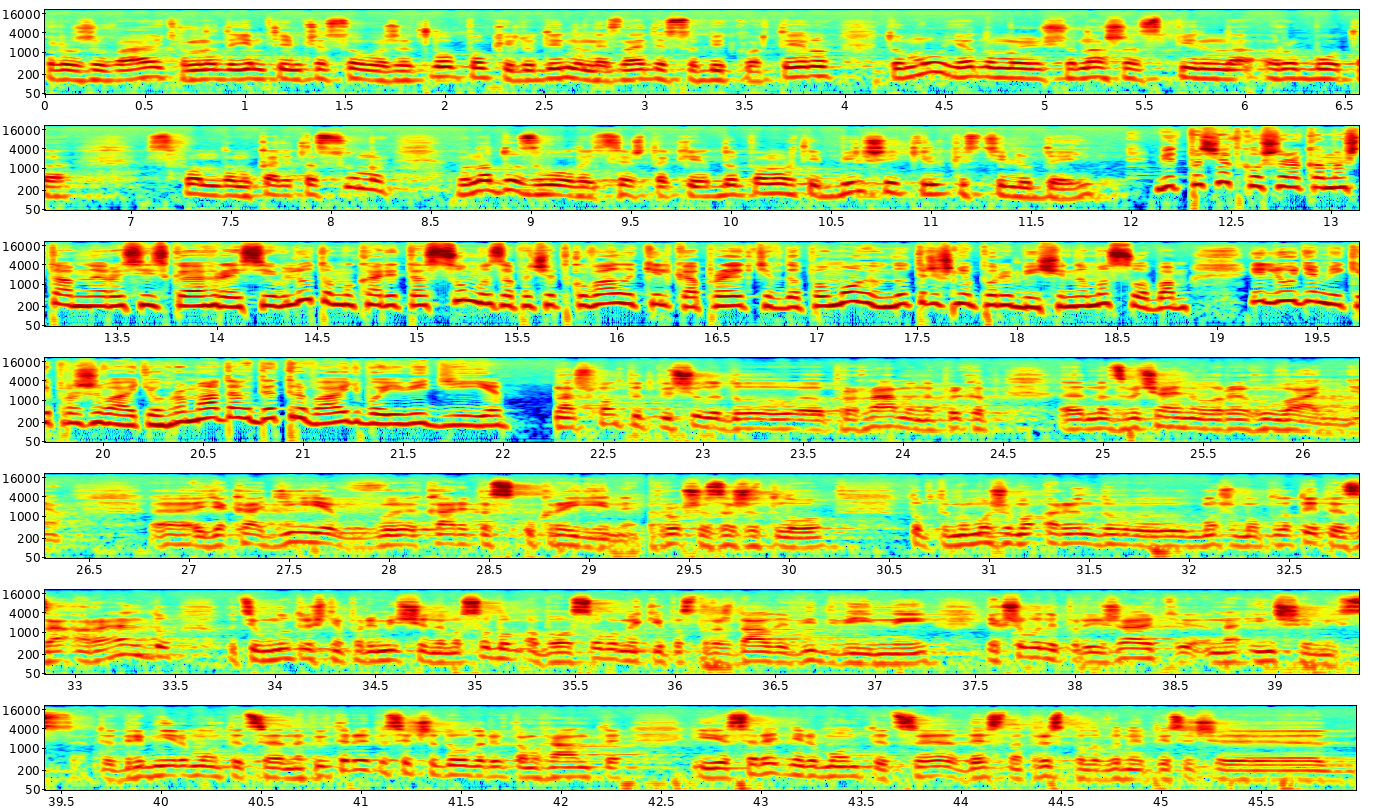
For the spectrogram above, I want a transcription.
Проживають, ми надаємо тимчасове житло, поки людина не знайде собі квартиру. Тому я думаю, що наша спільна робота з фондом Каріта Суми вона дозволить все ж таки допомогти більшій кількості людей. Від початку широкомасштабної російської агресії в лютому Карітас Суми започаткували кілька проєктів допомоги внутрішньо переміщеним особам і людям, які проживають у громадах, де тривають бойові дії. Наш фонд підключили до е, програми, наприклад, е, надзвичайного реагування, е, яка діє в Карітас України. Гроші за житло. Тобто ми можемо оренду, можемо платити за оренду цим внутрішньо переміщеним особам або особам, які постраждали від війни, якщо вони приїжджають на інше місце. Дрібні ремонти це на півтори тисячі доларів, там гранти, і середні ремонти це десь на три з половиною тисячі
